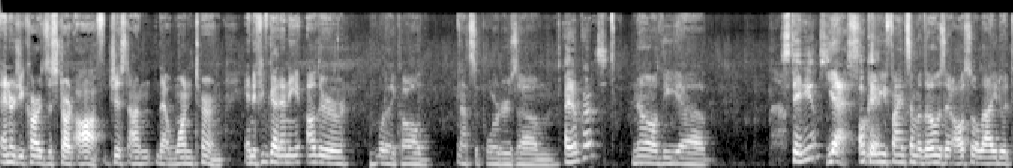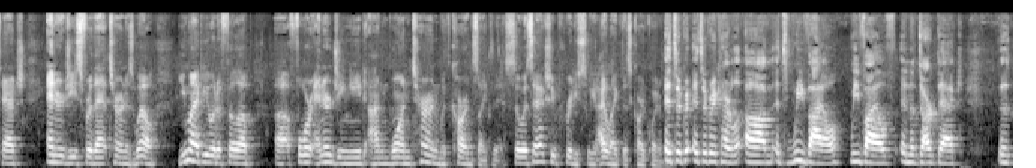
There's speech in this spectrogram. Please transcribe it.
energy cards to start off just on that one turn. And if you've got any other, what are they called? Not supporters. Um, Item cards? no, the uh, Stadiums? yes. Okay. Maybe you find some of those that also allow you to attach energies for that turn as well. You might be able to fill up uh, four energy need on one turn with cards like this. So it's actually pretty sweet. I like this card quite a bit. It's a gr- it's a great card. Um, it's Weavile, Weavile in the dark deck. It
